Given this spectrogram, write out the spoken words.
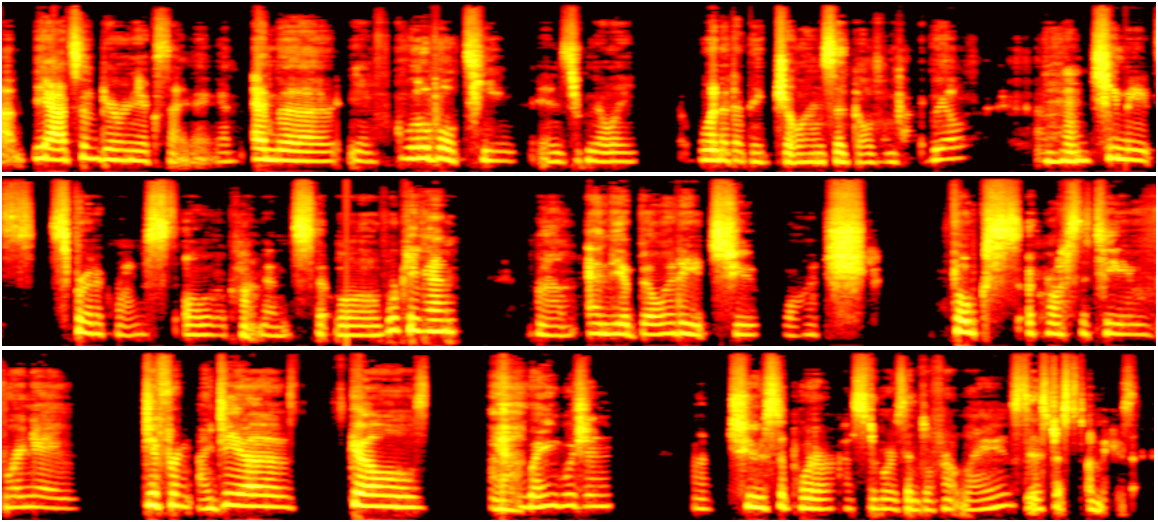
um, yeah, it's been very exciting, and and the you know, global team is really one of the big joys of building Guidewheel. Um, Mhm. Teammates spread across all of the continents that we're working in, um, and the ability to watch folks across the team bringing different ideas, skills, uh, Yeah. languages uh, to support our customers in different ways is just amazing.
